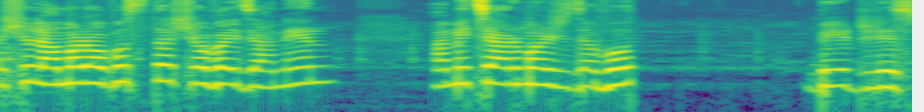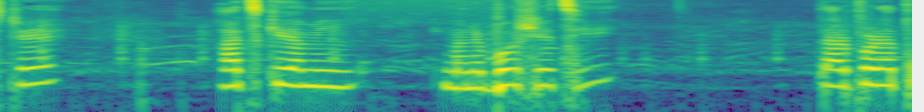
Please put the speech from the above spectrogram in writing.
আসলে আমার অবস্থা সবাই জানেন। আমি চার মাস যাবৎ বেড রেস্টে, আজকে আমি মানে বসেছি। তারপর এত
